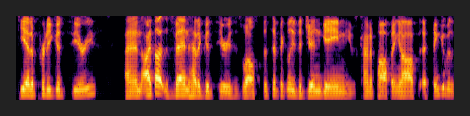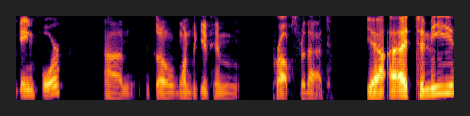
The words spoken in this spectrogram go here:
he had a pretty good series. And I thought Zven had a good series as well, specifically the Jhin game. He was kind of popping off. I think it was game four. Um, and so wanted to give him props for that. Yeah, I- to me,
